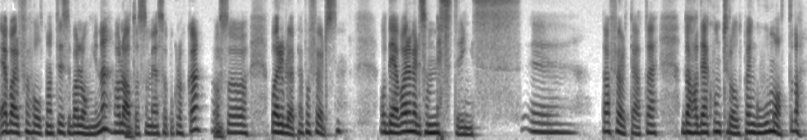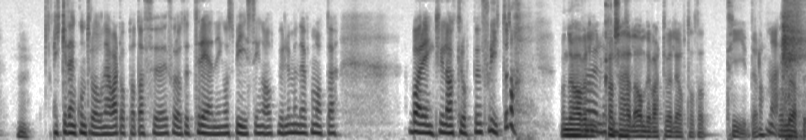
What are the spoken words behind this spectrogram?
jeg bare forholdt meg til disse ballongene og lata som jeg så på klokka. Og så bare løp jeg på følelsen. Og det var en veldig sånn mestrings... Eh, da følte jeg at det, da hadde jeg kontroll på en god måte, da. Ikke den kontrollen jeg har vært opptatt av før i forhold til trening og spising og alt mulig, men det er på en måte bare egentlig la kroppen flyte, da. Men du har vel kanskje fint. heller aldri vært veldig opptatt av tider, da? Nei. Å løpe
